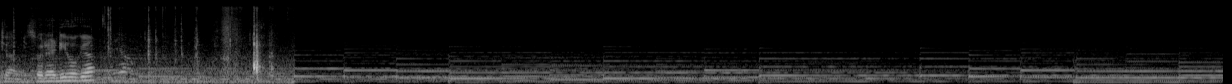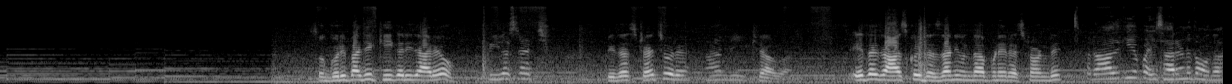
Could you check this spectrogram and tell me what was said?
ਕੀ ਬਾਤ ਸੋ ਰੈਡੀ ਹੋ ਗਿਆ ਸੋ ਗੁਰੀ ਪੀਜ਼ਾ ਸਟ੍ਰੈਚ ਹੋ ਰਿਹਾ? ਹਾਂਜੀ। ਕੀ ਬਾਤ। ਇਹ ਤਾਂ ਰਾਸ ਕੋਈ ਦੱਸਦਾ ਨਹੀਂ ਹੁੰਦਾ ਆਪਣੇ ਰੈਸਟੋਰੈਂਟ ਦੇ? ਰਾਜ ਕੀ ਹੈ ਭਾਈ? ਸਾਰਿਆਂ ਨੂੰ ਤਾਂ ਆਉਂਦਾ।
